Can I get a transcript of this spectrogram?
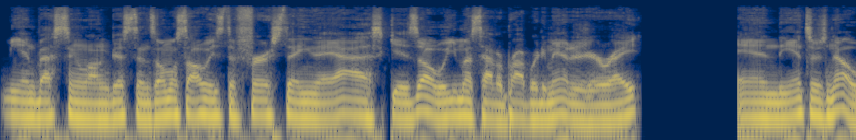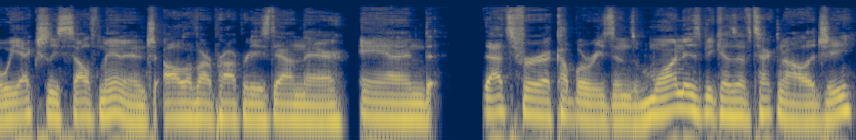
me investing long distance, almost always the first thing they ask is, oh, well, you must have a property manager, right? And the answer is no. We actually self manage all of our properties down there. And that's for a couple of reasons. One is because of technology.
